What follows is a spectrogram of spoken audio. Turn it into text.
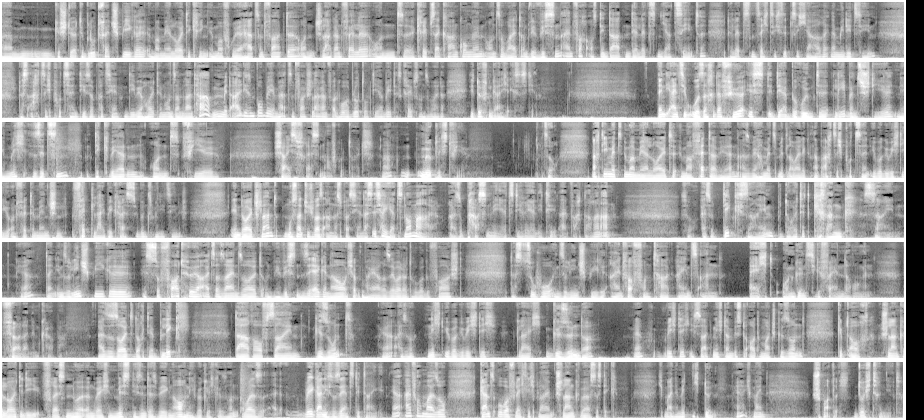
ähm, gestörte Blutfettspiegel, immer mehr Leute kriegen immer früher Herzinfarkte und Schlaganfälle und äh, Krebserkrankungen und so weiter. Und wir wissen einfach aus den Daten der letzten Jahrzehnte, der letzten 60, 70 Jahre in der Medizin, dass 80 Prozent dieser Patienten, die wir heute in unserem Land haben, mit all diesen Problemen, Herzinfarkt, Schlaganfall, hoher Blutdruck, Diabetes, Krebs und so weiter, die dürften gar nicht existieren. Denn die einzige Ursache dafür ist der berühmte Lebensstil, nämlich sitzen, dick werden und viel Scheiß fressen auf gut Deutsch. Ne? Möglichst viel. So, nachdem jetzt immer mehr Leute immer fetter werden, also wir haben jetzt mittlerweile knapp 80 Prozent übergewichtige und fette Menschen, fettleibig heißt es übrigens medizinisch, in Deutschland muss natürlich was anderes passieren. Das ist ja jetzt normal. Also passen wir jetzt die Realität einfach daran an. So, also dick sein bedeutet krank sein. Ja, dein Insulinspiegel ist sofort höher, als er sein sollte. Und wir wissen sehr genau, ich habe ein paar Jahre selber darüber geforscht, dass zu hohe Insulinspiegel einfach von Tag eins an echt ungünstige Veränderungen fördern im Körper. Also sollte doch der Blick darauf sein, gesund, ja, also nicht übergewichtig gleich gesünder. Ja, wichtig, ich sage nicht, dann bist du automatisch gesund. Gibt auch schlanke Leute, die fressen nur irgendwelchen Mist, die sind deswegen auch nicht wirklich gesund. Aber es will gar nicht so sehr ins Detail gehen. Ja, einfach mal so ganz oberflächlich bleiben, schlank versus dick. Ich meine damit nicht dünn. Ja, ich meine sportlich, durchtrainiert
